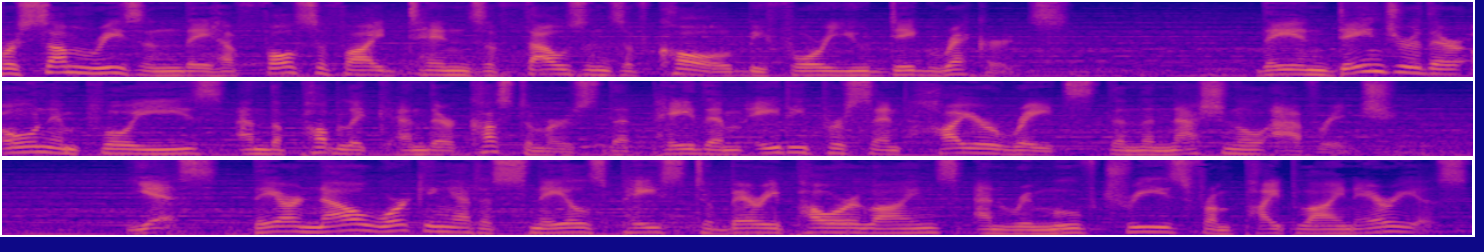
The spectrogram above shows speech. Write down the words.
For some reason they have falsified tens of thousands of call before you dig records. They endanger their own employees and the public and their customers that pay them 80% higher rates than the national average. Yes, they are now working at a snail's pace to bury power lines and remove trees from pipeline areas.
